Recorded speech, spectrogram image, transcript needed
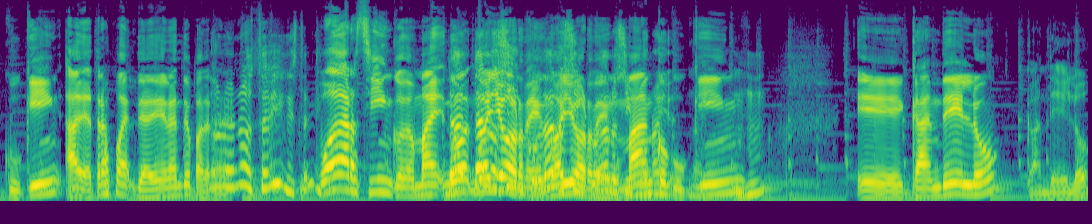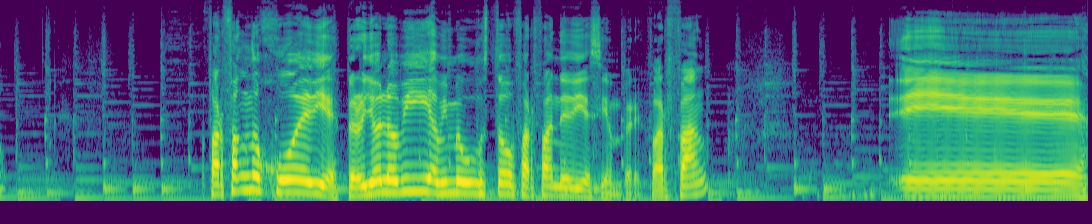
Cuquín. Ah, de atrás pa- de adelante para No, atrás. no, no, está bien, está bien. Puedo dar cinco, no, ma- Da- no, no hay cinco, orden, da no hay cinco, orden. cinco, Manco, no hay- Cuquín, Ujú. eh, Candelo. Candelo. Farfán no jugó de 10, pero yo lo vi, a mí me gustó Farfán de 10 siempre. Farfán. Eh...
